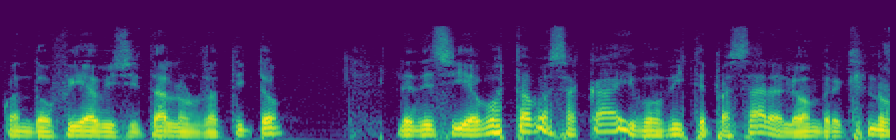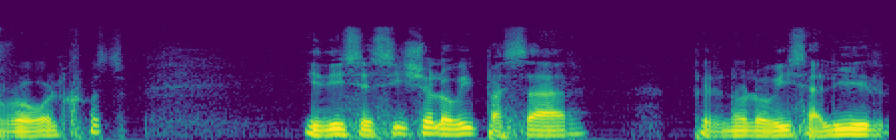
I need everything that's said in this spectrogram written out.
cuando fui a visitarlo un ratito, le decía, vos estabas acá y vos viste pasar al hombre que nos robó el coso. Y dice, sí, yo lo vi pasar, pero no lo vi salir.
